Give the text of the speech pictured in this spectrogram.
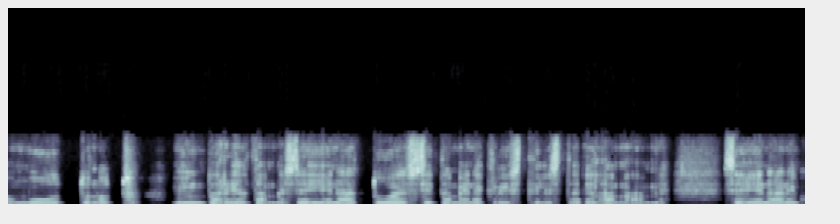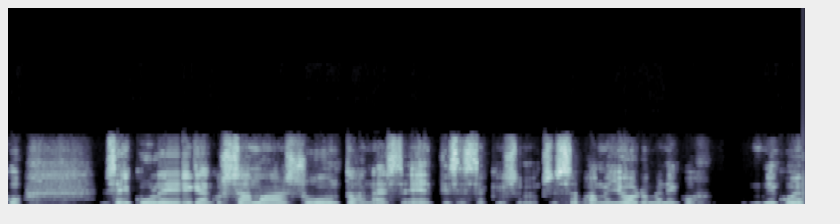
on muuttunut ympäriltämme. Se ei enää tue sitä meidän kristillistä elämäämme. Se ei enää niin kuin, se ei kuule ikään kuin samaan suuntaan näissä eettisissä kysymyksissä, vaan me joudumme niin kuin, niin kuin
